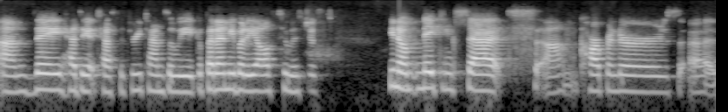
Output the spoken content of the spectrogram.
um, they had to get tested three times a week. But anybody else who was just you know, making sets, um, carpenters, uh,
